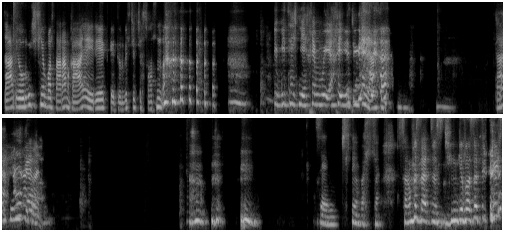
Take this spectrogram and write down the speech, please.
За тэгээ өргөжлөх юм бол дараа нь гаяа ирээд гэд өргөлжиж бас болно. Би цааш нь ярих юм уу яах юм гэж. За гаяа Сайн жилтэй боллоо. Сурмас наадмаас жингээ босоод ирдэг.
